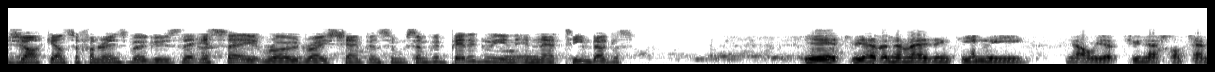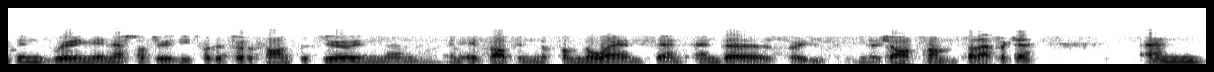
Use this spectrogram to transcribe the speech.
Jacques Jansen van Rensburg, who's the SA road race champion. Some some good pedigree in, in that team, Douglas. Yes, we have an amazing team. We you know, we have two national champions wearing their national jerseys for the Tour de France this year in um, in Edvald in, from Norway and and, and uh, sorry, you know, Jacques from South Africa. And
